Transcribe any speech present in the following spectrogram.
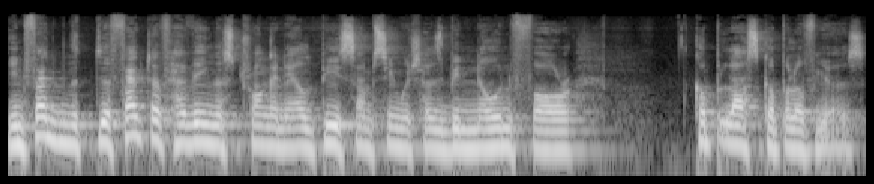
In fact, the, the, fact of having a strong NLP is something which has been known for couple, last couple of years.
